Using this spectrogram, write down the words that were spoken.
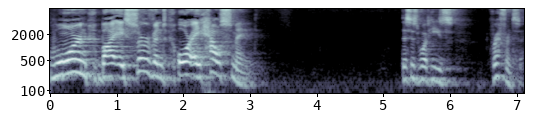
worn by a servant or a housemaid. This is what he's referencing.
